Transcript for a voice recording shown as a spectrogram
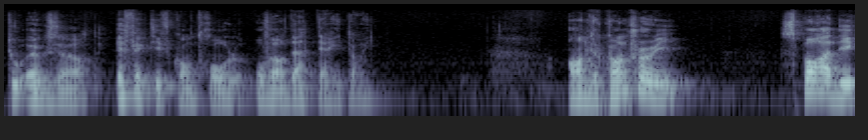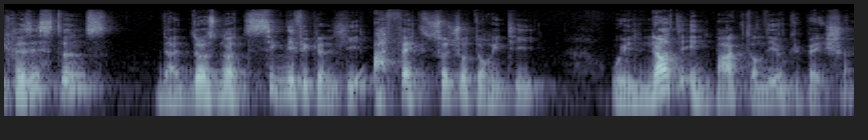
to exert effective control over that territory. On the contrary, sporadic resistance that does not significantly affect such authority will not impact on the occupation.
